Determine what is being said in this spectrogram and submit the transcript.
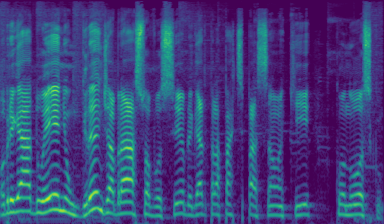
Obrigado, Enio. Um grande abraço a você. Obrigado pela participação aqui conosco.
